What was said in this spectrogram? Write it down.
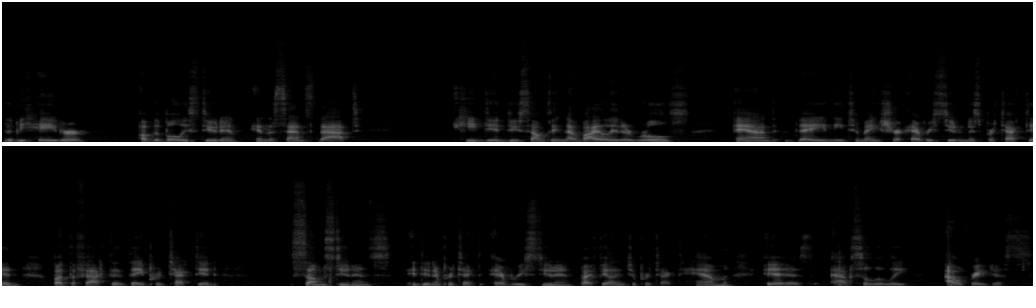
the behavior of the bully student in the sense that he did do something that violated rules and they need to make sure every student is protected. But the fact that they protected some students and didn't protect every student by failing to protect him is absolutely outrageous.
